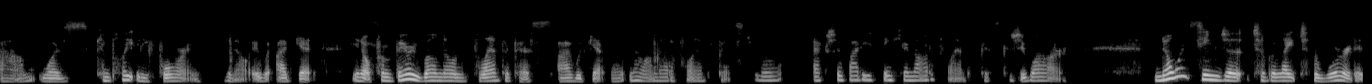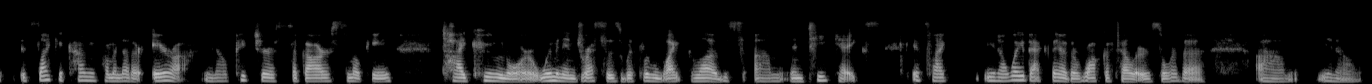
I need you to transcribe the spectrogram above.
um, was completely foreign. You know, it, I'd get, you know, from very well known philanthropists, I would get, well, no, I'm not a philanthropist. Well, actually, why do you think you're not a philanthropist? Because you are no one seemed to, to relate to the word. It, it's like it coming from another era. You know, picture a cigar smoking tycoon or women in dresses with little white gloves um, and tea cakes. It's like, you know, way back there, the Rockefellers or the, um, you know,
